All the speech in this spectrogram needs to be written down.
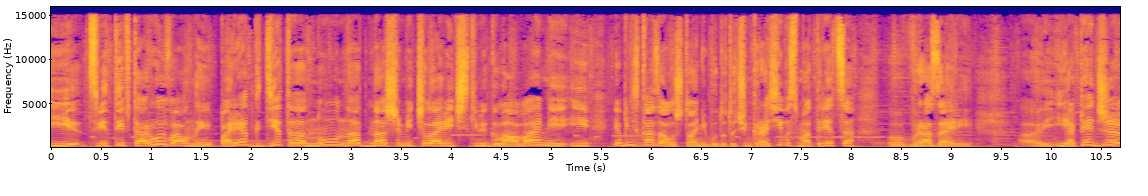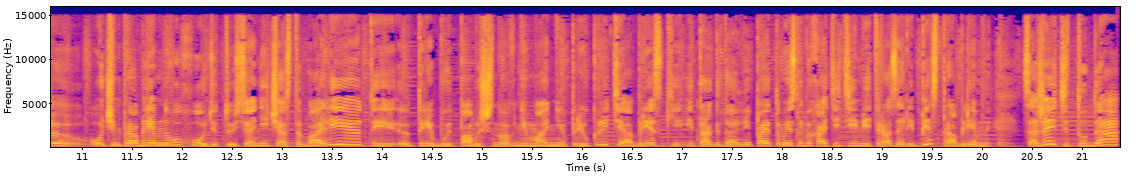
и цветы второй волны парят где-то, ну, над нашими человеческими головами, и я бы не сказала, что они будут очень красиво смотреться э, в розарии. А, и опять же, очень проблемно в уходе. То есть они часто болеют и э, требуют повышенного внимания при укрытии, обрезке и так далее. Поэтому, если вы хотите иметь розарий беспроблемный, сажайте туда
